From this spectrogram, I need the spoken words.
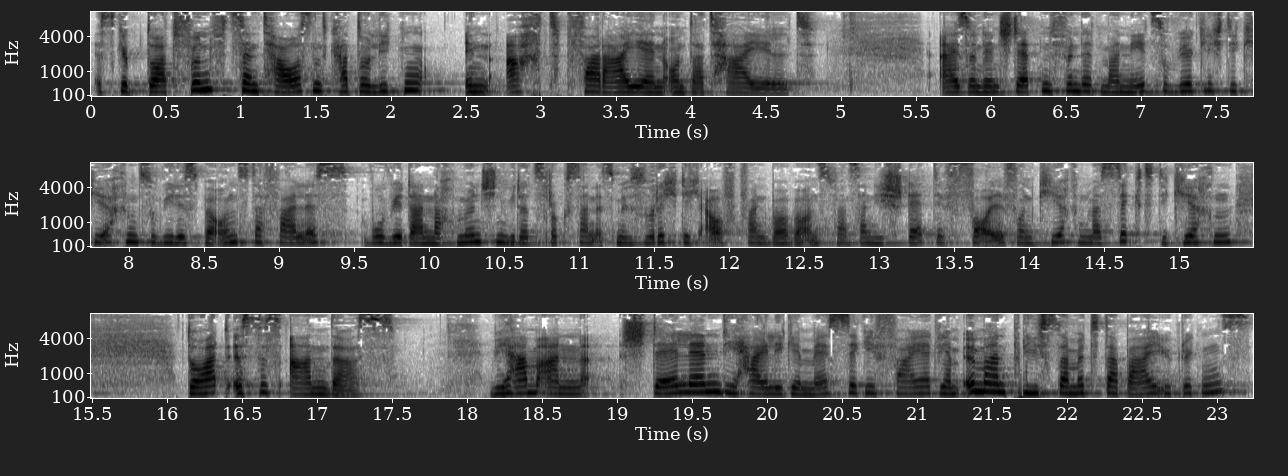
Es gibt dort 15.000 Katholiken in acht Pfarreien unterteilt. Also in den Städten findet man nicht so wirklich die Kirchen, so wie das bei uns der Fall ist. Wo wir dann nach München wieder zurück sind, ist mir so richtig aufgefallen, boah, bei uns waren die Städte voll von Kirchen, man sieht die Kirchen. Dort ist es anders. Wir haben an Stellen die heilige Messe gefeiert. Wir haben immer einen Priester mit dabei übrigens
